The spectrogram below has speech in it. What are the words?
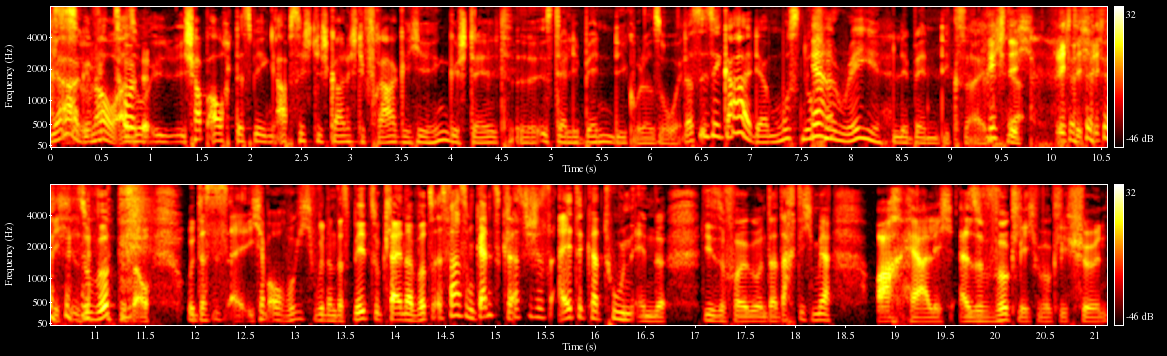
Ja, genau. Also ich habe auch deswegen absichtlich gar nicht die Frage hier hingestellt, äh, ist der lebendig oder so. Das ist egal, der muss nur ja. für Ray lebendig sein. Richtig, ja. richtig, richtig. So wirkt es auch. Und das ist, äh, ich habe auch wirklich, wo dann das Bild so kleiner wird, es war so ein ganz klassisches alte Cartoon-Ende, diese Folge. Und da dachte ich mir, ach herrlich, also wirklich, wirklich schön.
